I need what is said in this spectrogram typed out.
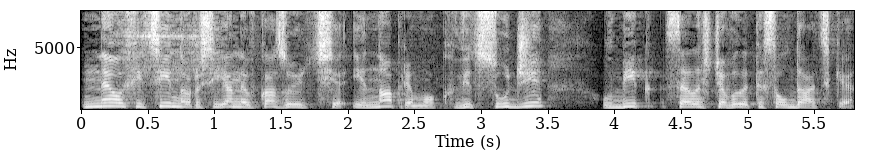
Неофіційно росіяни вказують і напрямок від суджі в бік селища Велике Солдатське.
